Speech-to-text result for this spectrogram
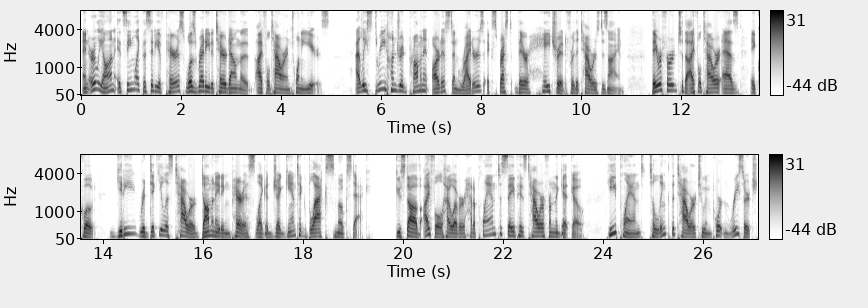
And early on, it seemed like the city of Paris was ready to tear down the Eiffel Tower in 20 years. At least 300 prominent artists and writers expressed their hatred for the tower's design. They referred to the Eiffel Tower as a quote, giddy, ridiculous tower dominating Paris like a gigantic black smokestack. Gustave Eiffel, however, had a plan to save his tower from the get go. He planned to link the tower to important research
